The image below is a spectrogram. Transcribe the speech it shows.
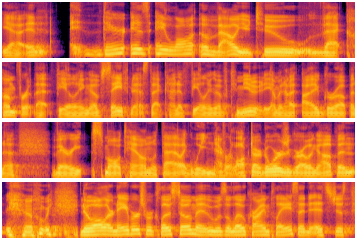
Yeah. And there is a lot of value to that comfort, that feeling of safeness, that kind of feeling of community. I mean, I, I grew up in a very small town with that. Like, we never locked our doors growing up, and you know, we knew all our neighbors were close to them. It was a low crime place. And it's just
